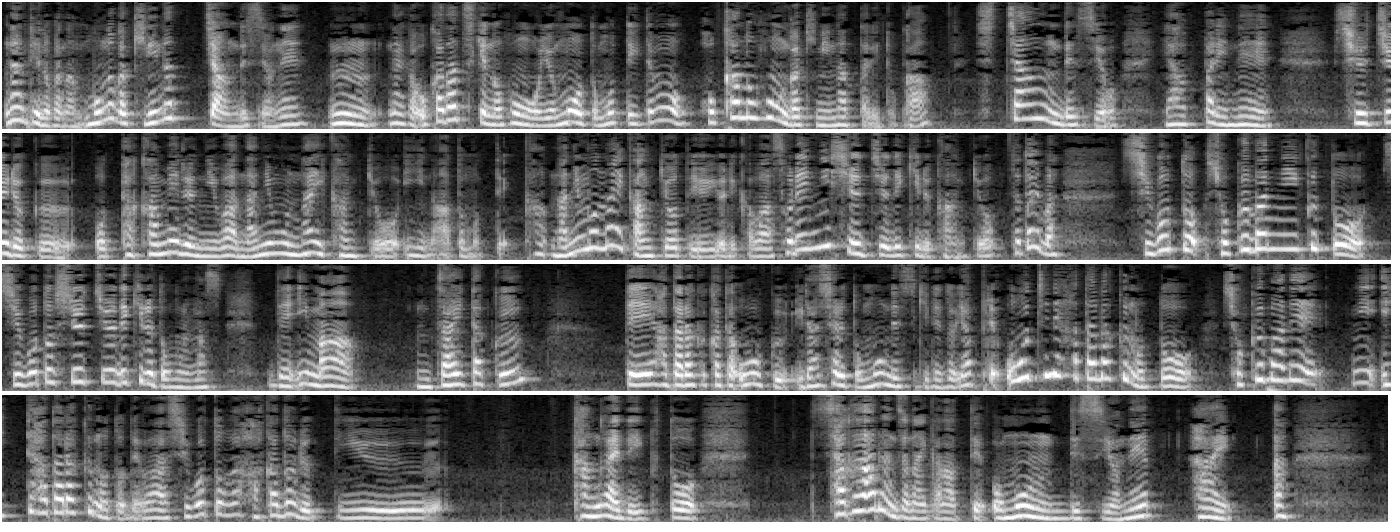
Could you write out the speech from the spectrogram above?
なんていうのかな、ものが気になっちゃうんですよね。うん。なんか、岡田付の本を読もうと思っていても、他の本が気になったりとかしちゃうんですよ。やっぱりね、集中力を高めるには何もない環境いいなと思って。何もない環境というよりかはそれに集中できる環境。例えば仕事職場に行くと仕事集中できると思います。で今在宅で働く方多くいらっしゃると思うんですけれどやっぱりお家で働くのと職場でに行って働くのとでは仕事がはかどるっていう考えでいくと差があるんじゃないかなって思うんですよね。はい。あ、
